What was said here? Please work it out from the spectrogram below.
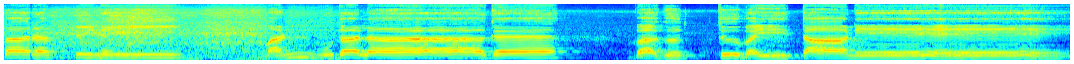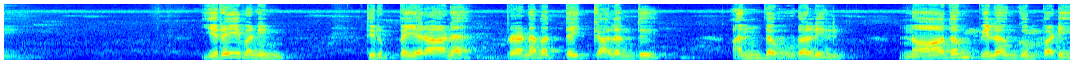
பரப்பினை மண் முதலாக வகுத்து வைத்தானே. இறைவனின் திருப்பெயரான பிரணவத்தை கலந்து அந்த உடலில் நாதம் விளங்கும்படி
